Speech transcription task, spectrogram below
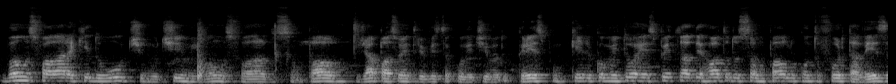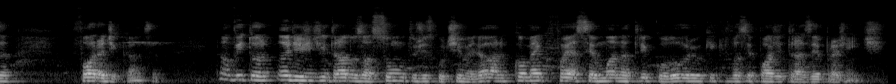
vamos falar aqui do último time, vamos falar do São Paulo. Já passou a entrevista coletiva do Crespo, que ele comentou a respeito da derrota do São Paulo contra o Fortaleza fora de casa. Então, Vitor, antes de a gente entrar nos assuntos, discutir melhor, como é que foi a semana tricolor e o que, que você pode trazer pra gente?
